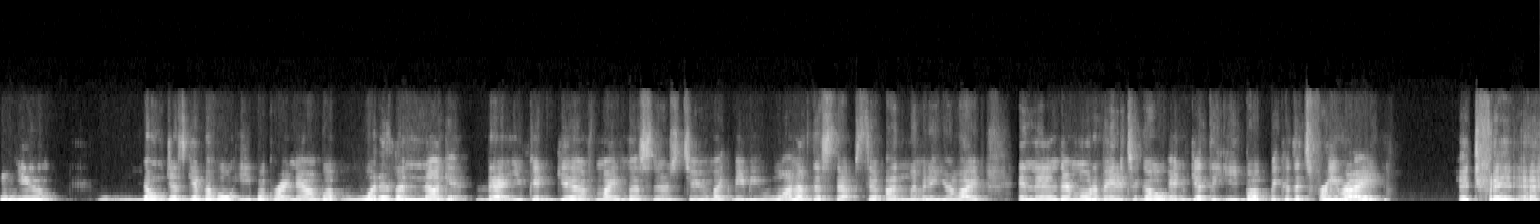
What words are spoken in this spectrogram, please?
Can you don't just give the whole ebook right now, but what is a nugget that you can give my listeners to, like maybe one of the steps to unlimiting your life? And then they're motivated to go and get the ebook because it's free, right? It's free yeah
